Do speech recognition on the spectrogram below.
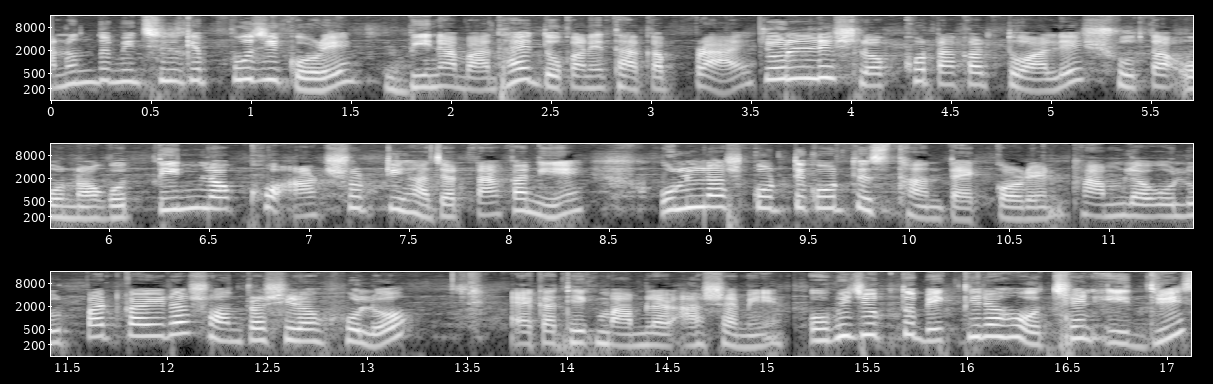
আনন্দ মিছিলকে পুঁজি করে বিনা বাধায় দোকানে থাকা প্রায় চল্লিশ লক্ষ টাকার তোয়ালে সুতা ও নগদ তিন লক্ষ আটষট্টি হাজার টাকা নিয়ে উল্লাস করতে করতে স্থান ত্যাগ করেন। হামলা ও লুটপাটকারীরা সন্ত্রাসীরা হলো একাধিক মামলার আসামি। অভিযুক্ত ব্যক্তিরা হচ্ছেন ইদ্রিস,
